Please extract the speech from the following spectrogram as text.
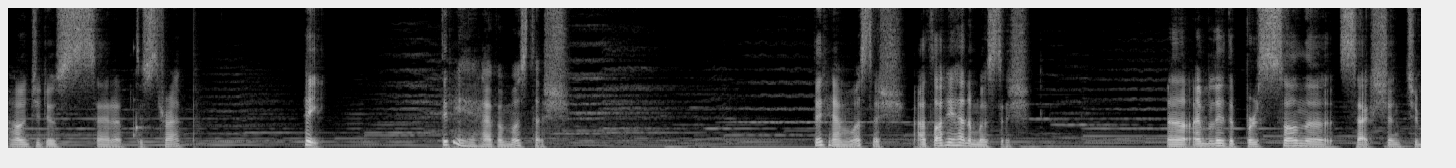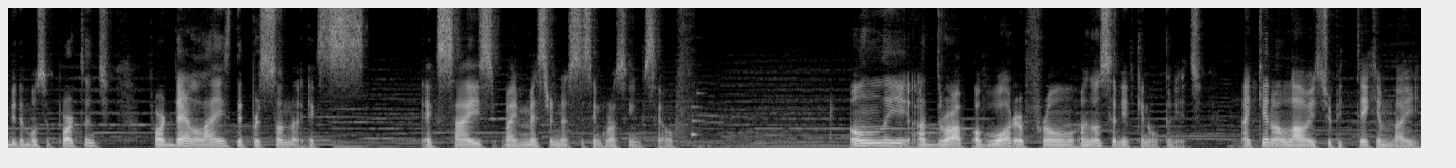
How did you set up the strap? Hey, did he have a mustache? Did he have a mustache? I thought he had a mustache. Uh, I believe the persona section to be the most important, for there lies the persona ex excised by Master Narzissenkreuz himself. Only a drop of water from an oceanid can open it. I can allow it to be taken by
